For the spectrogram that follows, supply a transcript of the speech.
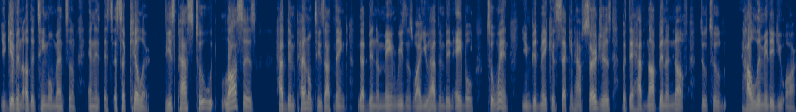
you're giving other team momentum, and it, it's it's a killer. These past two losses have been penalties, I think, that have been the main reasons why you haven't been able to win. You've been making second half surges, but they have not been enough due to how limited you are.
